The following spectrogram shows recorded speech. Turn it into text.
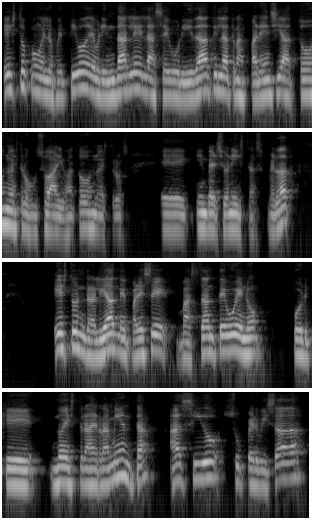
Esto con el objetivo de brindarle la seguridad y la transparencia a todos nuestros usuarios, a todos nuestros eh, inversionistas, ¿verdad? Esto en realidad me parece bastante bueno porque nuestra herramienta ha sido supervisada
